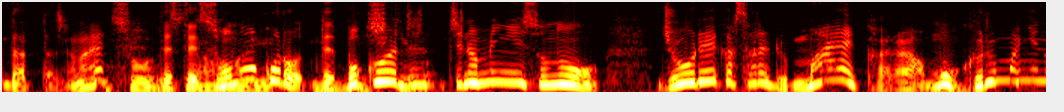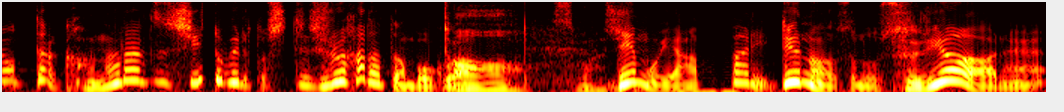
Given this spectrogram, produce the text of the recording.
だったじゃない？そうですねでその頃で僕はちちなみにその条例化される前からもう車に乗ったら必ずシートベルトしてする派だったの僕は。でもやっぱりっていうのはそのすりゃあね、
